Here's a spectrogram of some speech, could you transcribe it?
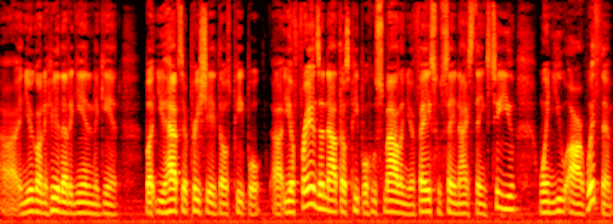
Uh, and you're going to hear that again and again. But you have to appreciate those people. Uh, your friends are not those people who smile in your face, who say nice things to you when you are with them.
